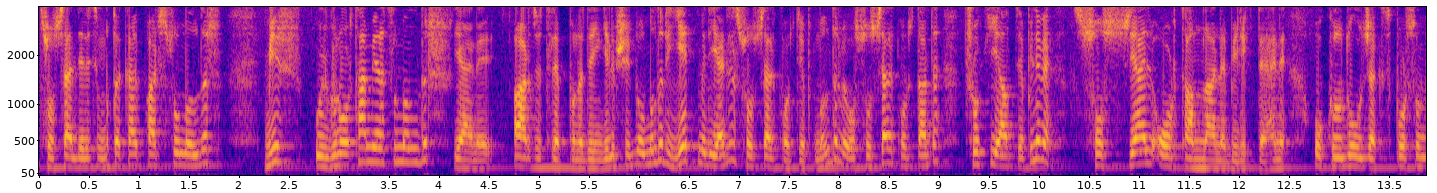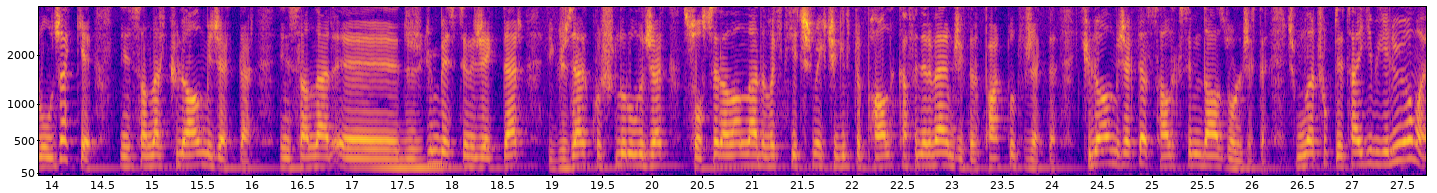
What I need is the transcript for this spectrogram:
sosyal devletin mutlaka bir parçası olmalıdır. Bir, uygun ortam yaratılmalıdır. Yani arz ve talep buna dengeli bir şekilde olmalıdır. Yetmediği yerde sosyal konut yapılmalıdır ve o sosyal konutlarda çok iyi altyapıyla ve sosyal ortamlarla birlikte hani okulda olacak, spor salonunda olacak ki insanlar kilo almayacaklar. İnsanlar e, düzgün beslenecekler. Güzel koşullar olacak. Sosyal alanlarda vakit geçirmek için gidip de pahalı kafelere vermeyecekler. Parkta oturacaklar. Kilo almayacaklar. Sağlık sistemi daha zorlayacaklar. Şimdi bunlar çok detay gibi geliyor ama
